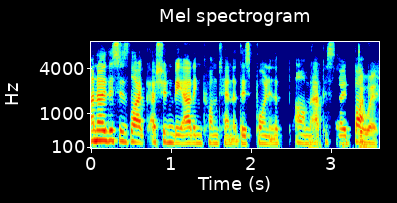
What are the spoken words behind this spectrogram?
I know this is like I shouldn't be adding content at this point in the um no, episode, but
